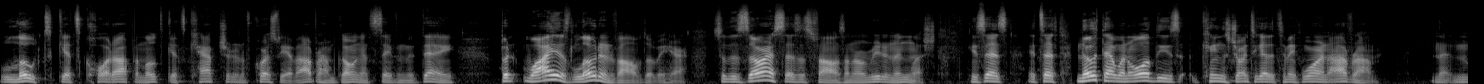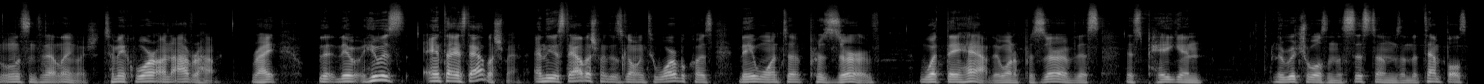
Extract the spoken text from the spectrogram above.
Lot gets caught up and Lot gets captured, and of course we have Abraham going and saving the day. But why is Lot involved over here? So the Zohar says as follows, and I'll read it in English. He says, it says, note that when all these kings joined together to make war on Abraham, listen to that language, to make war on Abraham, right? He was anti-establishment, and the establishment is going to war because they want to preserve what they have. They want to preserve this this pagan the rituals and the systems and the temples.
